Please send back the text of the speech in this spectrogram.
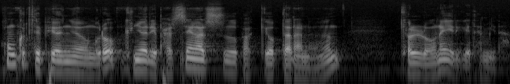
콘크리트 변형으로 균열이 발생할 수밖에 없다라는 결론에 이르게 됩니다.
